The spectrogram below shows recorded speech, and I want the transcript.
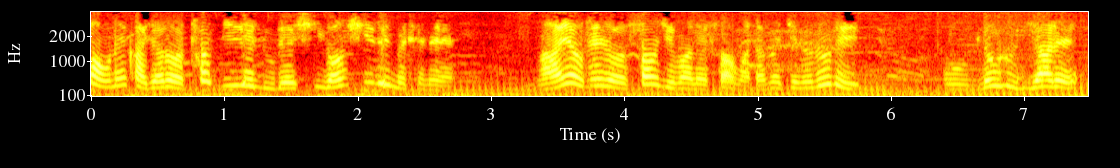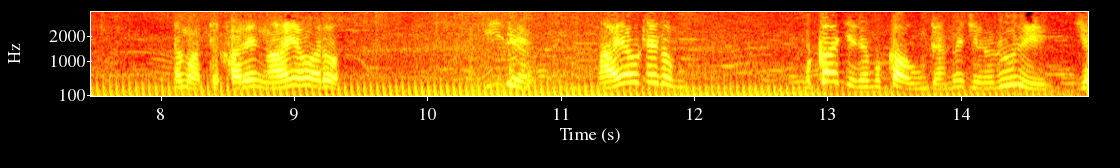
မောင်တဲ့ခါကျတော့ထွက်ပြေးတဲ့လူတွေရှိကောင်းရှိနေမှထင်တယ်9ယောက်ထဲတော့စောင့်ကြည့်မှလည်းစောင့်မှာဒါပေမဲ့ကျွန်တော်တို့တွေဟိုလုံးလို့ရတဲ့အဲ့မှာတခါတည်း9ယောက်ကတော့ပြီးတဲ့9ယောက်ထဲတော့ မကကျင်လည်းမကောက်ဘူးဒါပေမဲ့ကျွန်တော်တို့တွေရ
